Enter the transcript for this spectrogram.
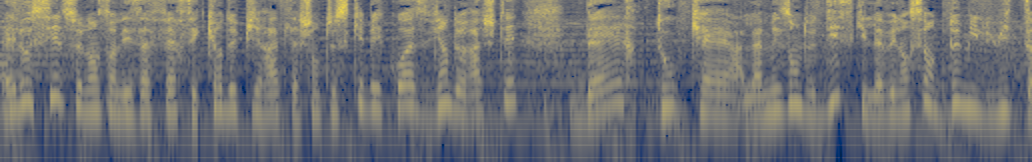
Elle aussi, elle se lance dans les affaires, c'est Cœur de Pirate. La chanteuse québécoise vient de racheter Dare to Care, la maison de disques qu'il avait lancée en 2008.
